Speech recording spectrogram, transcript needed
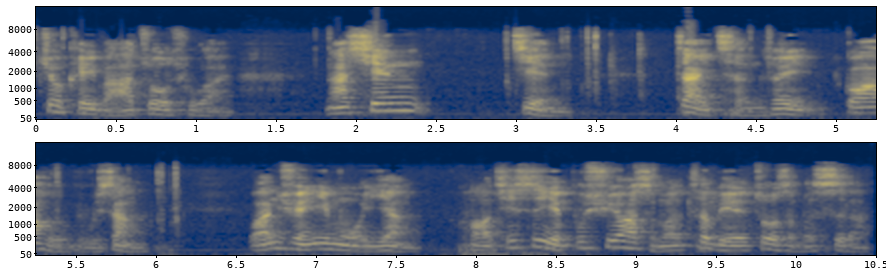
就可以把它做出来。那先减再乘，所以刮胡补上，完全一模一样，哦，其实也不需要什么特别做什么事了。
